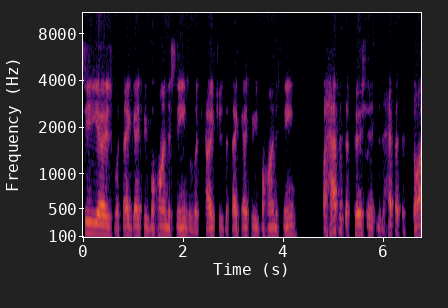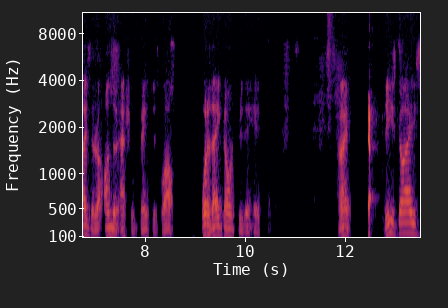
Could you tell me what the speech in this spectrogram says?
CEOs, what they go through behind the scenes, or the coaches that they go through behind the scenes, or how about the person, how about the guys that are on the actual bench as well? What are they going through their heads? Right? Yeah. These guys,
